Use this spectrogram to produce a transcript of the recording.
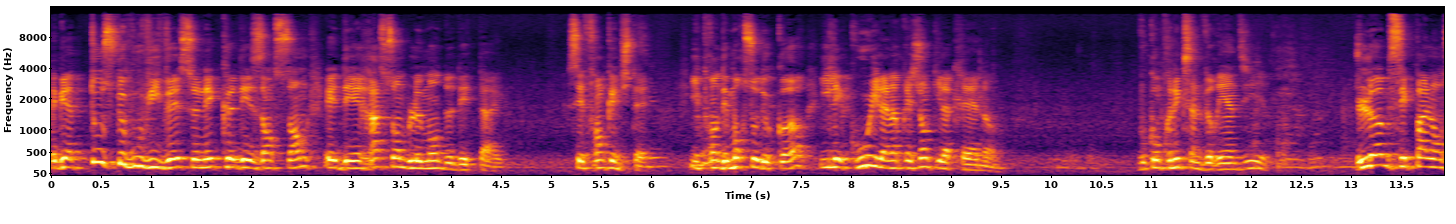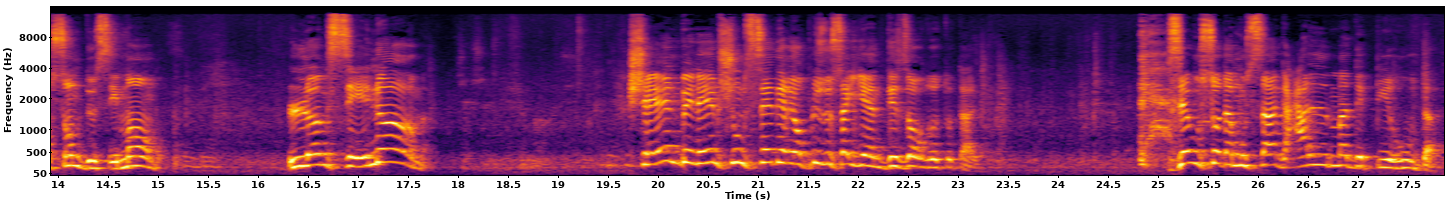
eh bien tout ce que vous vivez, ce n'est que des ensembles et des rassemblements de détails. C'est Frankenstein. Il prend des morceaux de corps, il les coud, il a l'impression qu'il a créé un homme. Vous comprenez que ça ne veut rien dire. L'homme, c'est pas l'ensemble de ses membres. L'homme, c'est énorme. She'en benehem shum seder, et en plus de ça, il y a un désordre total. Alma de piruda.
